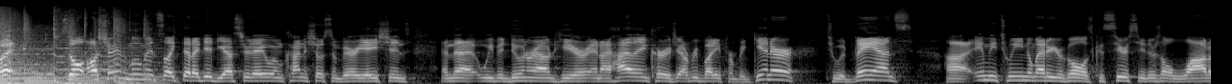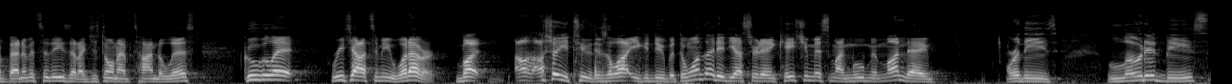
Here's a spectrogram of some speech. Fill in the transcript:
So I'll show you the movements like that I did yesterday. When We'll kind of show some variations and that we've been doing around here. And I highly encourage everybody from beginner to advanced, uh, in between, no matter your goals, because seriously, there's a lot of benefits of these that I just don't have time to list. Google it, reach out to me, whatever. But I'll, I'll show you two. There's a lot you can do. But the ones I did yesterday, in case you missed my movement Monday, were these loaded beasts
